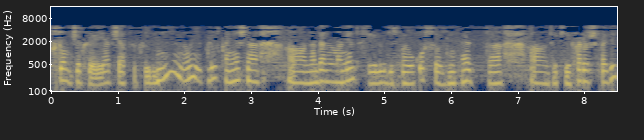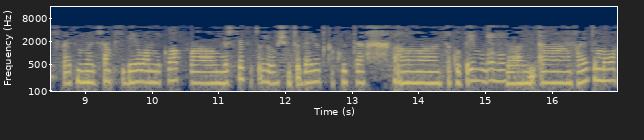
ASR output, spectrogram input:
в том числе и общаться с людьми, ну и плюс, конечно, а, на данный момент все люди с моего курса занимают а, такие хорошие позиции, поэтому сам по себе Alumni Club университета тоже, в общем-то, дает какую-то такое преимущество. Поэтому,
